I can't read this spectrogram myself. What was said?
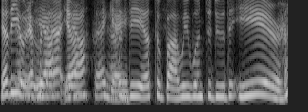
Ja, de gjorde det, for det- ja, det er gøy. Så de tok bare We want to do the ear.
